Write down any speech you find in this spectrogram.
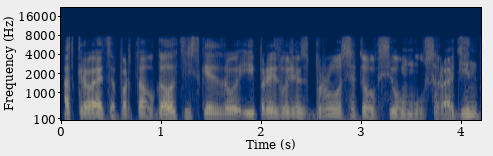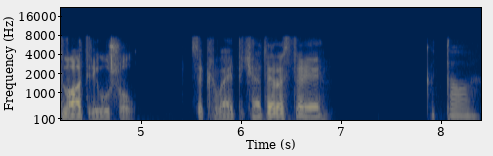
Открывается портал в галактическое ядро и производим сброс этого всего мусора. Один, два, три, ушел. Закрывая, печатая, растворяя. Готово.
